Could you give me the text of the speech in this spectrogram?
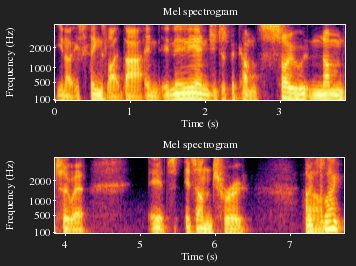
You know, it's things like that. And, and in the end, you just become so numb to it. It's it's untrue. Well, it's um, like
